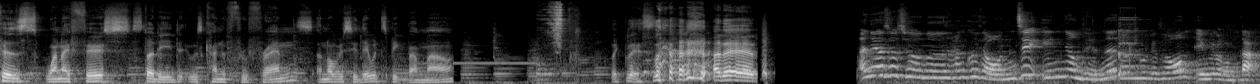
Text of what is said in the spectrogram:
Because when I first studied, it was kind of through friends, and obviously they would speak Banmao. Like this. and then 안녕하세요. 저는 한국에서 온 지 2년 되는 한국에서 온 에미라고 합니다.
